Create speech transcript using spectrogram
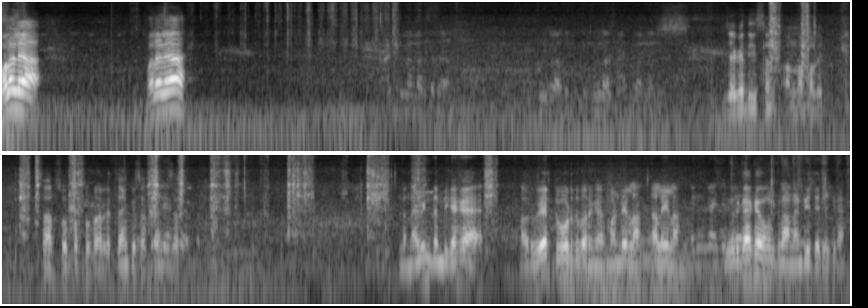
முதலாளியா முதலாளியா ஜெகதீசன் அண்ணாமலை. சார் சூப்பர் சொல்கிறாரு thank you sir thank you sir இந்த நவீன் தம்பிக்காக அவர் வேர்த்து ஓடுது பாருங்க மண்டையெல்லாம் தலையெல்லாம். இவருக்காக உங்களுக்கு நான் நன்றி தெரிவிக்கிறேன்.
